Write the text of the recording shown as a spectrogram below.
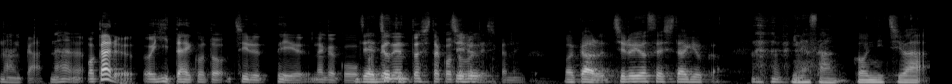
なんかなわかる？言いたいこと。チルっていう。なんかこう漠然とした言葉でしかないわかる。チル寄せしてあげようか。皆さんこんにちは。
